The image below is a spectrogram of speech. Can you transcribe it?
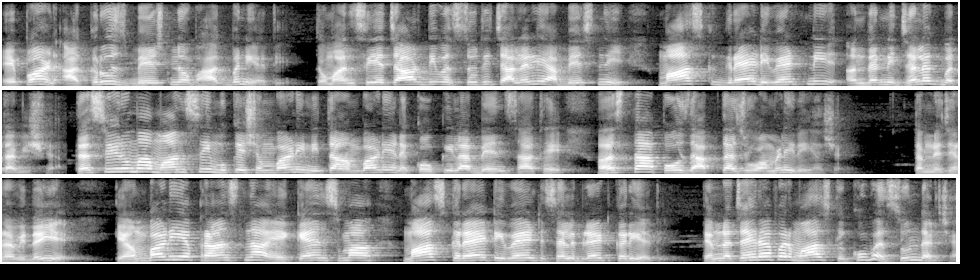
એ પણ આ ક્રૂઝ બેસનો ભાગ બની હતી. તો માનસીએ ચાર દિવસ સુધી ચાલેલી આ બેસની માસ્ક ગ્રેડ ઇવેન્ટની અંદરની ઝલક બતાવી છે. તસવીરોમાં માનસી, મુકેશ અંબાણી, નીતા અંબાણી અને કોકિલા બેન સાથે હસતા પોઝ આપતા જોવા મળી રહ્યા છે. તમને જણાવી દઈએ કે અંબાણીએ ફ્રાન્સના એ કેન્સમાં માસ્ક રેટ ઇવેન્ટ સેલિબ્રેટ કરી હતી. તેમના ચહેરા પર માસ્ક ખૂબ જ સુંદર છે.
